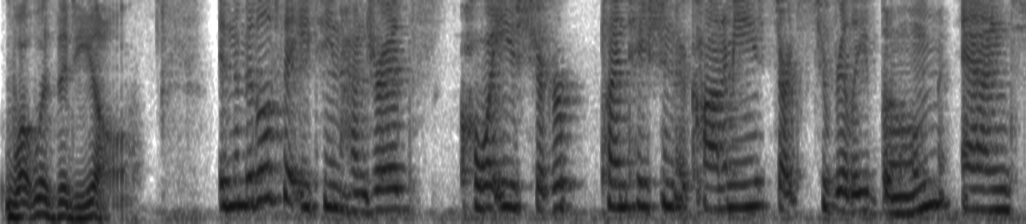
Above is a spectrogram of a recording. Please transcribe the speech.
what was the deal? In the middle of the 1800s, Hawaii's sugar plantation economy starts to really boom. And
